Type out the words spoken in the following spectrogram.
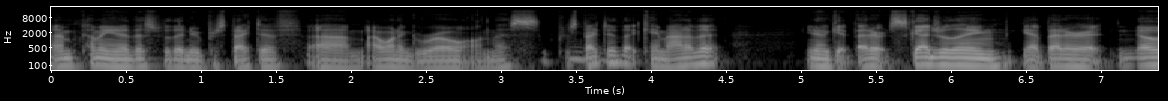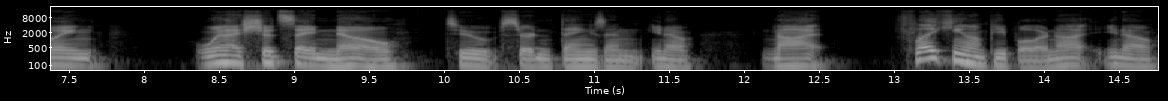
I'm coming into this with a new perspective. Um, I want to grow on this perspective that came out of it. You know, get better at scheduling, get better at knowing when I should say no to certain things, and you know, not flaking on people or not, you know,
